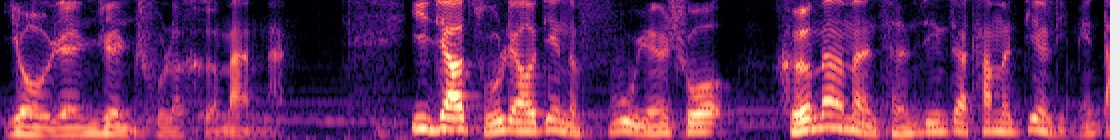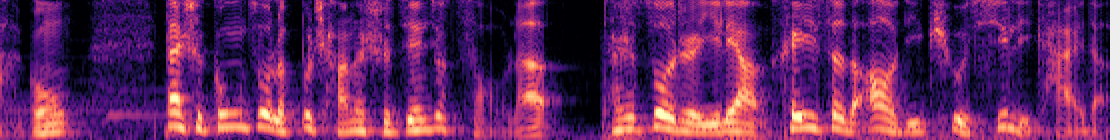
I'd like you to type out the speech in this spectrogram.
有人认出了何曼曼。一家足疗店的服务员说。何曼曼曾经在他们店里面打工，但是工作了不长的时间就走了。他是坐着一辆黑色的奥迪 Q7 离开的，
